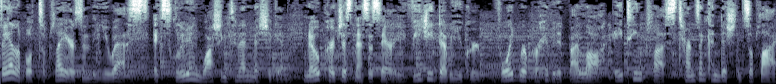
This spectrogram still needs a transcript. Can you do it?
Available to players in the U.S., excluding Washington and Michigan. No purchase necessary. VGW Group. Void where prohibited by law. 18 plus. Terms and conditions apply.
